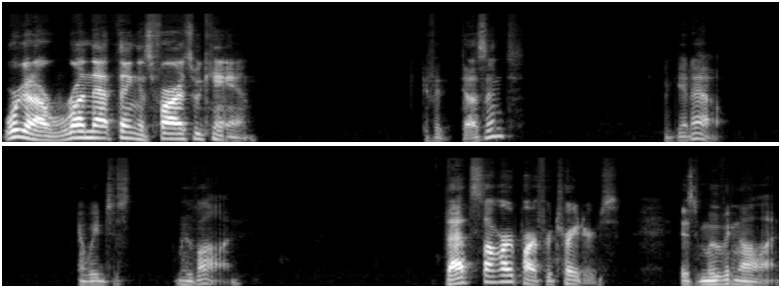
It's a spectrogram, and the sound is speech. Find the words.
we're going to run that thing as far as we can. If it doesn't, we get out and we just move on. That's the hard part for traders is moving on.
